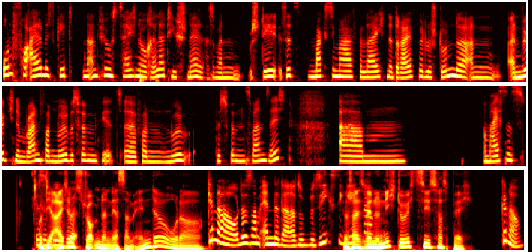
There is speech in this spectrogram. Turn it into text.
und vor allem, es geht in Anführungszeichen auch relativ schnell. Also man steht, sitzt maximal vielleicht eine Dreiviertelstunde an, an wirklich einem Run von 0 bis 45, äh, von 0 bis 25. Ähm, und meistens ist es Und die Items droppen dann erst am Ende oder? Genau, das ist am Ende dann. Also du besiegst die Das Gegner. heißt, wenn du nicht durchziehst, hast Pech. Genau.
